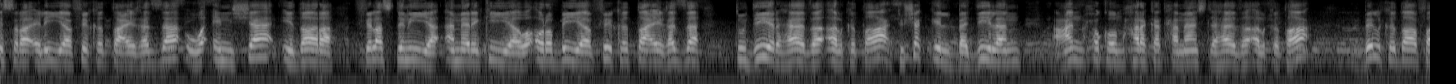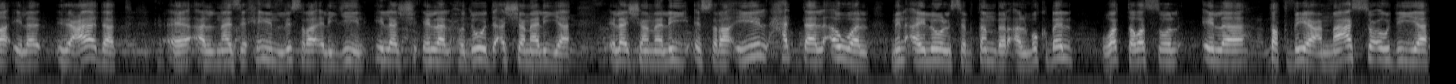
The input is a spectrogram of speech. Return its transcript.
إسرائيلية في قطاع غزة وإنشاء إدارة فلسطينية أمريكية وأوروبية في قطاع غزة تدير هذا القطاع تشكل بديلا عن حكم حركة حماس لهذا القطاع بالإضافة إلى إعادة النازحين الإسرائيليين إلى إلى الحدود الشمالية إلى شمالي إسرائيل حتى الأول من أيلول سبتمبر المقبل والتوصل إلى تطبيع مع السعودية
